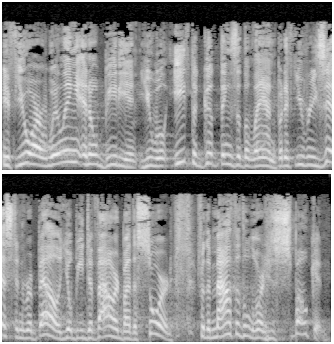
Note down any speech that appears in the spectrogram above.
If you are willing and obedient, you will eat the good things of the land. But if you resist and rebel, you'll be devoured by the sword, for the mouth of the Lord has spoken.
